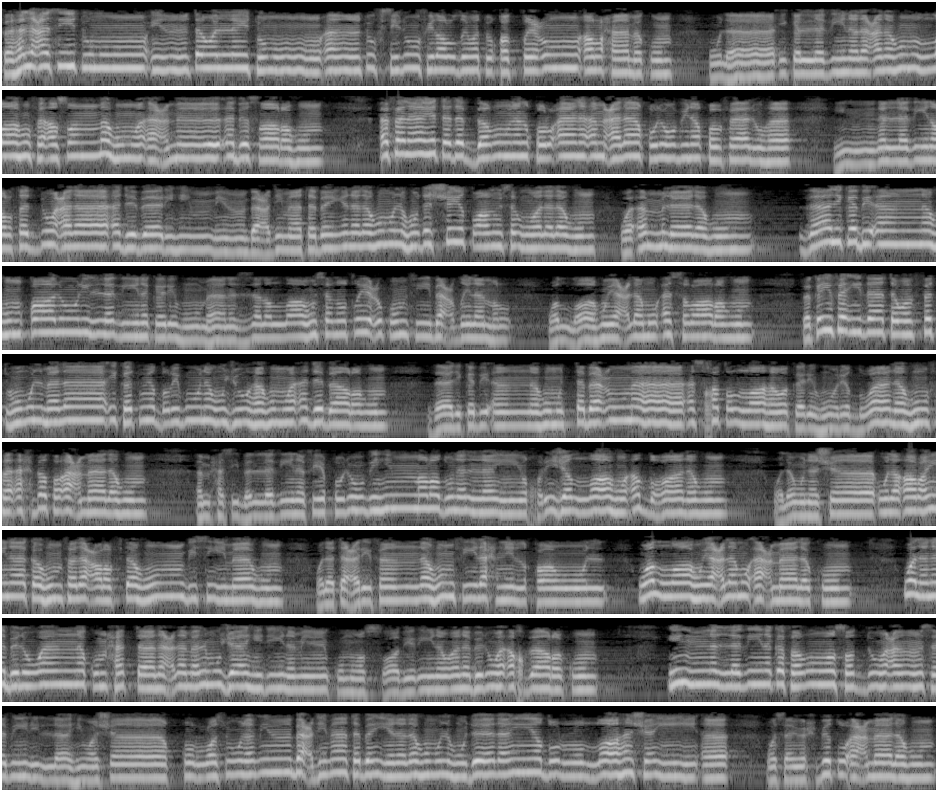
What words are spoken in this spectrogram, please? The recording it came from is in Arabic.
فهل عسيتم إن توليتم أن تفسدوا في الأرض وتقطعوا أرحامكم؟ أولئك الذين لعنهم الله فأصمهم وأعمى أبصارهم. أفلا يتدبرون القرآن أم على قلوب نقفالها إن الذين ارتدوا على أدبارهم من بعد ما تبين لهم الهدى الشيطان سول لهم وأملى لهم. ذلك بأنهم قالوا للذين كرهوا ما نزل الله سنطيعكم في بعض الأمر والله يعلم أسرارهم. فكيف إذا توفتهم الملائكة يضربون وجوههم وأدبارهم؟ ذلك بأنهم اتبعوا ما أسخط الله وكرهوا رضوانه فأحبط أعمالهم. أم حسب الذين في قلوبهم مرضنا لن يخرج الله أضغانهم؟ ولو نشاء لأريناكهم فلعرفتهم بسيماهم ولتعرفنهم في لحن القول. والله يعلم أعمالكم ولنبلونكم حتى نعلم المجاهدين منكم والصابرين ونبلو أخباركم. إن الذين كفروا وصدوا عن سبيل الله وشاقوا الرسول من بعد ما تبين لهم الهدى لن يضروا الله شيئا وسيحبط أعمالهم.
